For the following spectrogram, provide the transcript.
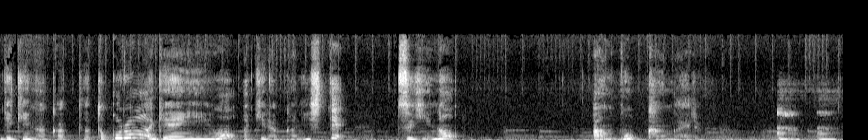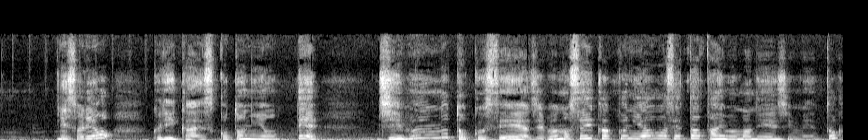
できなかったところは原因を明らかにして次の案を考える。うんうんでそれを繰り返すことによって自分の特性や自分の性格に合わせたタイムマネージメントが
